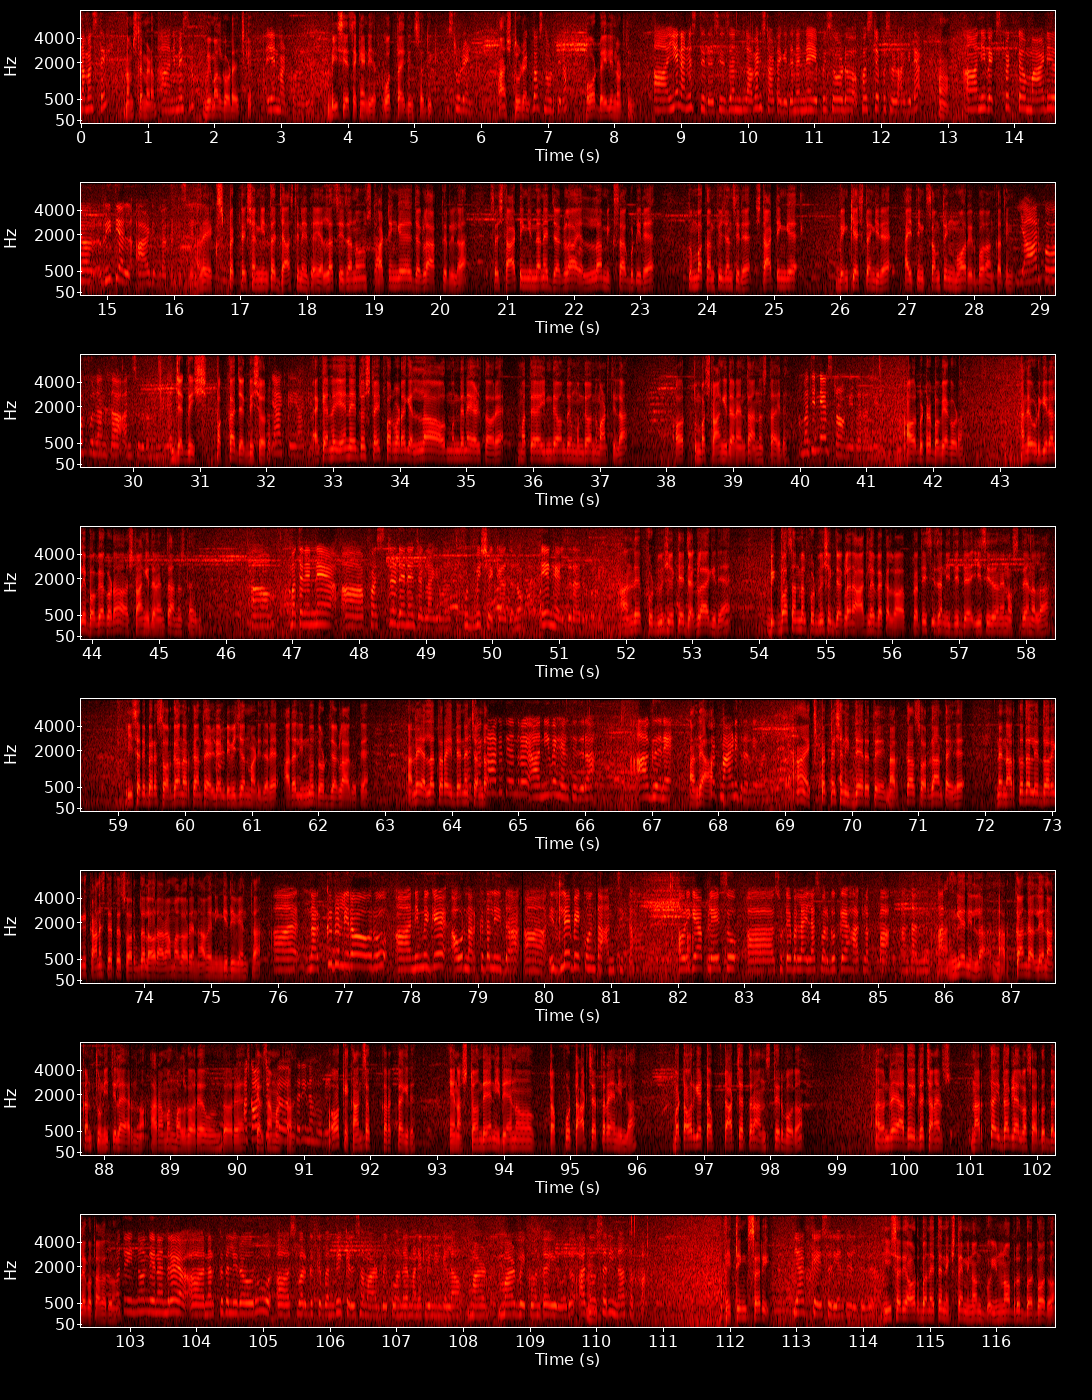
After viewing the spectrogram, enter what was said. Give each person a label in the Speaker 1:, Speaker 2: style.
Speaker 1: ನಮಸ್ತೆ.
Speaker 2: ನಮಸ್ತೆ ಮೇಡಮ್.
Speaker 1: ನಿಮ್ಮ ಹೆಸರು?
Speaker 2: ವಿಮಲ್ ಗೌಡ ಎಚ್ ಕೆ
Speaker 1: ಏನು ಮಾಡ್ಕೊಂಡಿದ್ದೀರಾ?
Speaker 2: B C A second year ಓದ್ತಾ ಇದ್ದೀನಿ ಸದ್ಯಕ್ಕೆ.
Speaker 1: ಸ್ಟೂಡೆಂಟ್
Speaker 2: ಹಾಂ ಸ್ಟೂಡೆಂಟ್
Speaker 1: ಬಸ್ ನೋಡ್ತೀರಾ?
Speaker 2: ಓ ಡೈಲಿ ನೋಡ್ತೀನಿ.
Speaker 1: ಏನು ಅನ್ನಿಸ್ತಿದೆ ಸೀಸನ್ ಲೆವೆನ್ ಸ್ಟಾರ್ಟ್ ಆಗಿದೆ. ನಿನ್ನೆ ಎಪಿಸೋಡ್ ಫಸ್ಟ್ ಎಪಿಸೋಡ್ ಆಗಿದೆ.
Speaker 2: ಹಾಂ.
Speaker 1: ನೀವು ಎಕ್ಸ್ಪೆಕ್ಟ್ ಮಾಡಿರೋ ರೀತಿಯಲ್ಲಿ ಆಡಿದ್ರ ಕಂಟೆಸ್ಟೆಂಟ್
Speaker 2: ಅದೇ ಎಕ್ಸ್ಪೆಕ್ಟೇಷನ್ಗಿಂತ ಜಾಸ್ತಿನೇ ಇದೆ. ಎಲ್ಲ ಸೀಸನು ಸ್ಟಾರ್ಟಿಂಗೇ ಜಗಳ ಆಗ್ತಿರಲಿಲ್ಲ. ಸೊ ಸ್ಟಾರ್ಟಿಂಗಿಂದನೇ ಜಗಳ ಎಲ್ಲ ಮಿಕ್ಸ್ ಆಗಿಬಿಟ್ಟಿದೆ. ತುಂಬ ಕನ್ಫ್ಯೂಷನ್ಸ್ ಇದೆ. ಸ್ಟಾರ್ಟಿಂಗೇ ಬೆಂಕಿ ಹಚ್ದಂಗಿದೆ. ಐ ಥಿಂಕ್ ಸಮಥಿಂಗ್ ಮೋರ್ ಇರ್ಬೋದು ಅನ್ಕೋತೀನಿ
Speaker 1: ಯಾರು ಪವರ್ಫುಲ್ ಅಂತ ಅನ್ಸಿದ್ರು ನಿಮಗೆ?
Speaker 2: ಜಗದೀಶ್ ಪಕ್ಕ ಜಗದೀಶ್ ಅವರು.
Speaker 1: ಯಾಕೆ ಯಾಕೆ?
Speaker 2: ಯಾಕೆಂದರೆ ಏನೇ ಸ್ಟ್ರೈಟ್ ಫಾರ್ವರ್ಡಾಗಿ ಎಲ್ಲ ಅವ್ರ ಮುಂದೆನೇ ಹೇಳ್ತಾವ್ರೆ. ಮತ್ತು ಹಿಂದೆ ಒಂದು ಮುಂದೆ ಒಂದು ಮಾಡ್ತಿಲ್ಲ. ಅವ್ರು ತುಂಬ ಸ್ಟ್ರಾಂಗ್ ಇದ್ದಾರೆ ಅಂತ ಅನ್ನಿಸ್ತಾ ಇದೆ.
Speaker 1: ಮತ್ತೆ ಸ್ಟ್ರಾಂಗ್ ಇದ್ದಾರೆ ಅಲ್ಲಿ?
Speaker 2: ಅವ್ರು ಬಿಟ್ಟರೆ ಭವ್ಯಗೌಡ ಅಂದರೆ ಹುಡುಗಿರಲ್ಲಿ ಭವ್ಯಗೌಡ ಸ್ಟ್ರಾಂಗ್ ಇದ್ದಾರೆ ಅಂತ ಅನ್ನಿಸ್ತಾ ಇದೆ.
Speaker 1: ಆ, ಮತ್ತೆ ನಿನ್ನೆ ಫಸ್ಟ್ ಡೇನೇ ಜಗಳ ಆಗಿರ್ಬೋದು ಫುಡ್ ವಿಷಯಕ್ಕೆ ಅದನ್ನು ಏನು ಹೇಳ್ತೀರಾ ಅದ್ರ ಬಗ್ಗೆ?
Speaker 2: ಅಂದರೆ ಫುಡ್ ವಿಷಯಕ್ಕೆ ಜಗಳ ಆಗಿದೆ. ಬಿಗ್ ಬಾಸ್ ಅಂದಮೇಲೆ ಫುಡ್ ವಿಷಯಕ್ಕೆ ಜಗಳನೇ ಆಗಲೇಬೇಕಲ್ವಾ? ಪ್ರತಿ ಸೀಸನ್ ಇದ್ದಿದ್ದೆ ಈ ಸೀಸನ್ ಏನು ಹೊಸದೇನಲ್ಲ. ಈ ಸರಿ ಬೇರೆ ಸ್ವರ್ಗ ನರ್ಕ ಅಂತ ಎರಡು ಡಿವಿಷನ್ ಮಾಡಿದ್ದಾರೆ. ಅದರಲ್ಲಿ ಇನ್ನೂ ದೊಡ್ಡ ಜಗಳ ಆಗುತ್ತೆ. ಅಂದರೆ ಎಲ್ಲ ಥರ ಇದ್ದೇನೆ ಚಂದ.
Speaker 1: ಆಗುತ್ತೆ ಅಂದರೆ ನೀವೇ ಹೇಳ್ತಿದ್ದೀರಾ? ಆಗದೇನೆ.
Speaker 2: ಅಂದರೆ
Speaker 1: ಮಾಡಿದ್ರ ನೀವು ಅಂತ?
Speaker 2: ಹಾಂ ಎಕ್ಸ್ಪೆಕ್ಟೇಷನ್ ಇದ್ದೇ ಇರುತ್ತೆ. ನರ್ಕ ಸ್ವರ್ಗ ಅಂತ ಇದೆ. ನರ್ಕದಲ್ಲಿ ಇದ್ದವರಿಗೆ ಕಾಣಿಸ್ತಾ ಇರ್ತದೆ. ಸ್ವರ್ಗದಲ್ಲಿ ಅವ್ರು ಆರಾಮಾಗವ್ರೆ ನಾವೇ ನಿಂಗಿದ್ದೀವಿ ಅಂತ.
Speaker 1: ನರ್ಕದಲ್ಲಿರೋ ಅವರು ನಿಮಗೆ ಅವ್ರು ನರ್ಕದಲ್ಲಿ ಇದ್ದ ಇರಲೇಬೇಕು ಅಂತ ಅನ್ಸಿತ್ತಾ? ಅವರಿಗೆ ಆ ಪ್ಲೇಸು ಸುಟೇಬಲ್ಲ ಇಲ್ಲ ಸ್ವರ್ಗಕ್ಕೆ ಹಾಕ್ಲಪ್ಪ ಅಂತ
Speaker 2: ಹಂಗೇನಿಲ್ಲ. ನರ್ಕ ಅಂದರೆ ಅಲ್ಲೇನು ಹಾಕೊಂಡು ತುಣಿತಿಲ್ಲ ಯಾರನ್ನು ಆರಾಮಾಗಿ ಮಲ್ಗೋರೆ ಉಂಡೋರೆ ಕೆಲಸ ಮಾಡ್ತಾರೆ ಓಕೆ ಕಾನ್ಸೆಪ್ಟ್ ಕರೆಕ್ಟಾಗಿದೆ ಏನು ಅಷ್ಟೊಂದೇನು ಇದೇನು ಟಫು ಟಾರ್ಚರ್ ಥರ ಏನಿಲ್ಲ. ಬಟ್ ಅವ್ರಿಗೆ ಟಫ್ ಟಾರ್ಚರ್ ಥರ ಅನಿಸ್ತಿರ್ಬೋದು. ಅಂದರೆ ಅದು ಇದ್ರೆ ಚೆನ್ನಾಗಿ ನರ್ಕ ಇದ್ದಾಗಲೇ ಅಲ್ವಾ ಸ್ವರ್ಗದ ಬೆಲೆ ಗೊತ್ತಾಗೋದು?
Speaker 1: ಮತ್ತೆ ಇನ್ನೊಂದು ಏನಂದ್ರೆ ನರ್ಕದಲ್ಲಿರೋರು ಆ, ಸ್ವರ್ಗಕ್ಕೆ ಬಂದು ಕೆಲಸ ಮಾಡಬೇಕು ಅಂದ್ರೆ ಮನೆ ಕ್ಲೀನಿಂಗ್ ಎಲ್ಲ ಮಾಡ್ ಮಾಡಬೇಕು ಅಂತ ಇರೋದು ಅದು ಸರಿನಾ ತಪ್ಪ?
Speaker 2: ಐ ಥಿಂಕ್ ಸರಿ.
Speaker 1: ಯಾಕೆ ಸರಿ ಅಂತ ಹೇಳ್ತಿದ್ದೀರಾ?
Speaker 2: ಈ ಸರಿ ಅವ್ರು ಬಂದೈತೆ ನೆಕ್ಸ್ಟ್ ಟೈಮ್ ಇನ್ನೊಂದು ಇನ್ನೊಬ್ರದ್ದು ಬರ್ಬೋದು.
